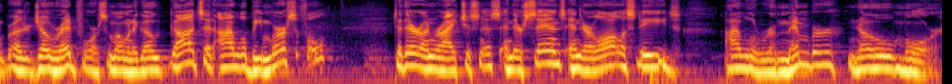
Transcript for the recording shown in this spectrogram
Brother Joe read for us a moment ago, God said, I will be merciful to their unrighteousness and their sins and their lawless deeds. I will remember no more.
